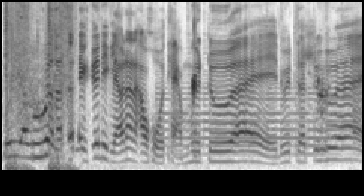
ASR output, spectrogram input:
กูมีอาวุธเกิดอะไรขึ้นอีกแล้วนั่นน่ะเอาโหแถมมืดด้วยดูเธอด้วย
